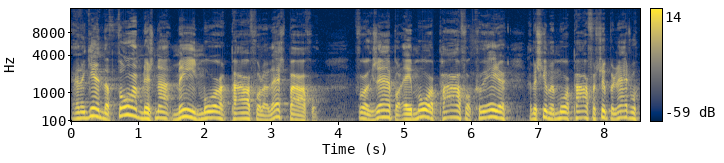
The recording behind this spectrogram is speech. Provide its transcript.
And again, the form does not mean more powerful or less powerful. For example, a more powerful creator, I'm assuming a more powerful supernatural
